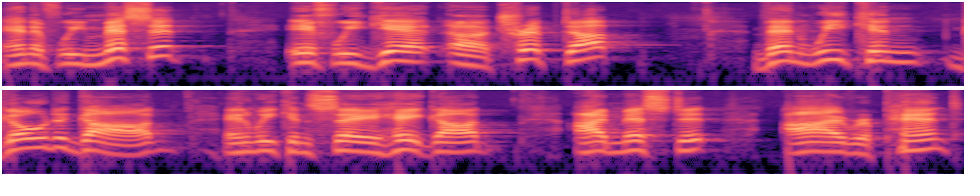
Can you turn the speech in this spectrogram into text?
And if we miss it, if we get uh, tripped up, then we can go to God and we can say, Hey, God, I missed it. I repent.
